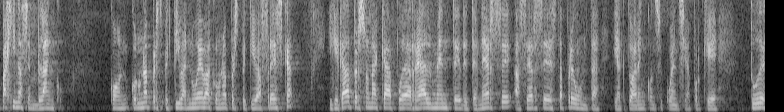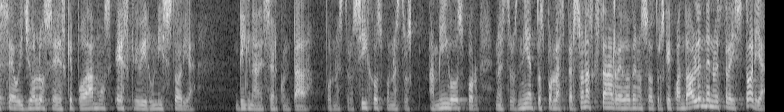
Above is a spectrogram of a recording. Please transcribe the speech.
páginas en blanco, con, con una perspectiva nueva, con una perspectiva fresca y que cada persona acá pueda realmente detenerse, hacerse esta pregunta y actuar en consecuencia, porque tu deseo, y yo lo sé, es que podamos escribir una historia digna de ser contada por nuestros hijos, por nuestros amigos, por nuestros nietos, por las personas que están alrededor de nosotros, que cuando hablen de nuestra historia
